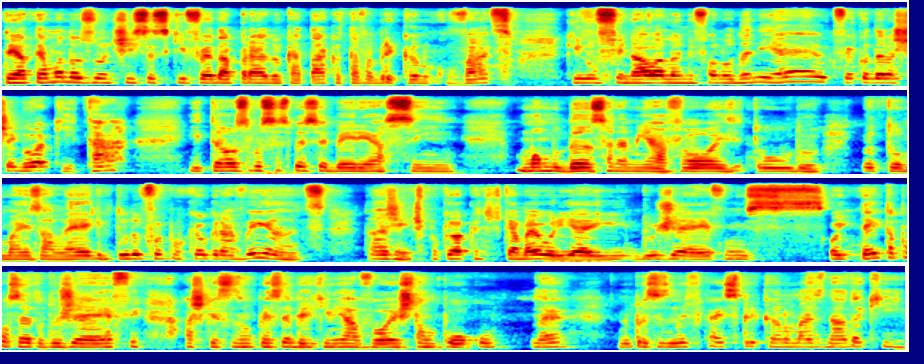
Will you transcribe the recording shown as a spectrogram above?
Tem até uma das notícias que foi da Praia do Catar, que eu tava brincando com o Watson, que no final a Lani falou, Daniel, que foi quando ela chegou aqui, tá? Então, se vocês perceberem assim, uma mudança na minha voz e tudo, eu tô mais alegre, tudo foi porque eu gravei antes, tá, gente? Porque eu acredito que a maioria aí do GF, uns 80% do GF, acho que vocês vão perceber que minha voz tá um pouco, né? Não preciso nem ficar explicando mais nada aqui.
